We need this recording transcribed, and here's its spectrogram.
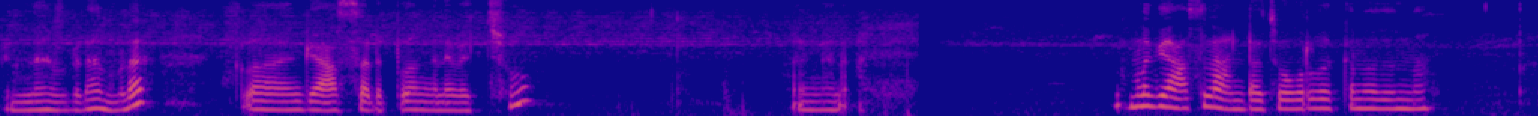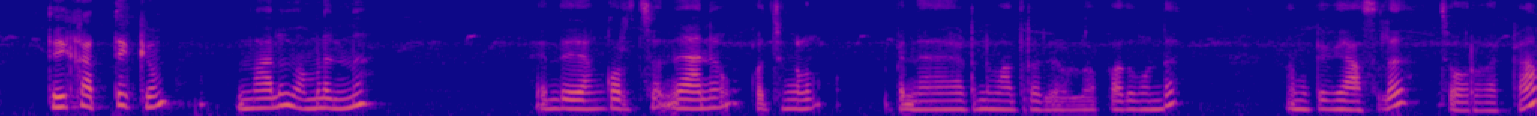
പിന്നെ ഇവിടെ നമ്മൾ ഗ്യാസ് അടുപ്പ് അങ്ങനെ വെച്ചു. അങ്ങനെ. നമ്മൾ ഗ്യാസിലാണ് കേട്ടോ ചോറ് വെക്കുന്നതെന്ന് തീ കത്തിക്കും. എന്നാലും നമ്മളിന്ന് എന്ത് ചെയ്യാം? കുറച്ച് ഞാനും കൊച്ചുങ്ങളും പിന്നെ ഏട്ടന് മാത്രമല്ലേ ഉള്ളൂ. അപ്പോൾ അതുകൊണ്ട് നമുക്ക് ഗ്യാസിൽ ചോറ് വെക്കാം.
